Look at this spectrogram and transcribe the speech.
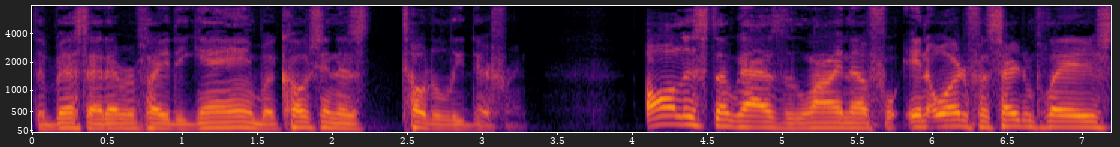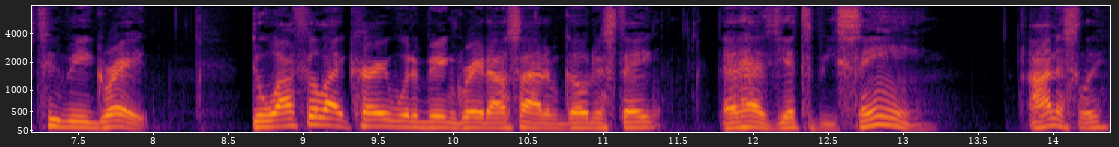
the best that ever played the game, but coaching is totally different. All this stuff has to line up for in order for certain players to be great. Do I feel like Curry would have been great outside of Golden State? That has yet to be seen, honestly.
